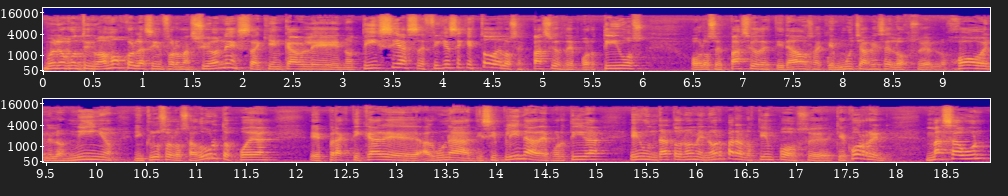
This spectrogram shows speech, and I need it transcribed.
Bueno, continuamos con las informaciones aquí en Cable Noticias. Fíjese que esto de los espacios deportivos o los espacios destinados a que muchas veces los, eh, jóvenes, los niños, incluso los adultos puedan eh, practicar eh, alguna disciplina deportiva es un dato no menor para los tiempos que corren. Más aún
